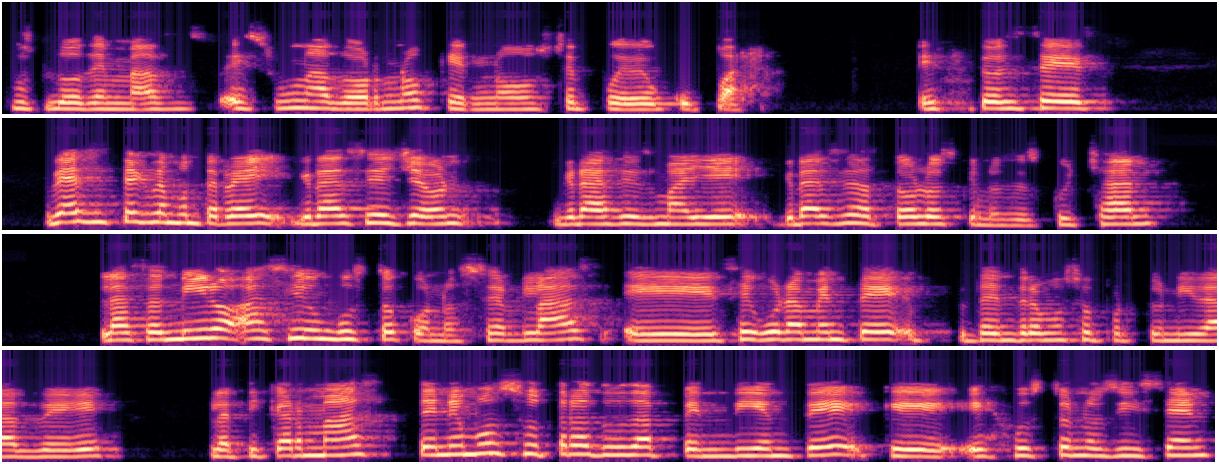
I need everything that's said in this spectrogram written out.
pues lo demás es un adorno que no se puede ocupar. Entonces, gracias Tec de Monterrey, gracias John, gracias Maye, gracias a todos los que nos escuchan. Las admiro, ha sido un gusto conocerlas. Eh, seguramente tendremos oportunidad de platicar más. Tenemos otra duda pendiente que eh, justo nos dicen,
